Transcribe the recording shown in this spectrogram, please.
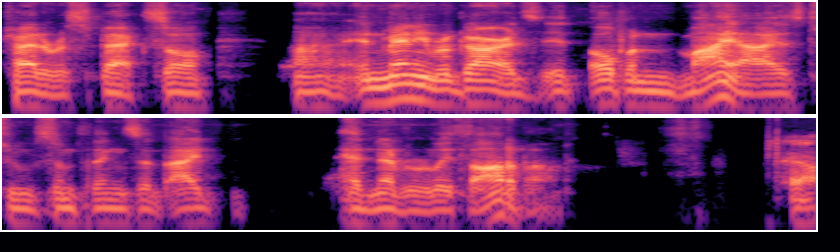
try to respect. So, uh, in many regards, it opened my eyes to some things that I had never really thought about. Yeah,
